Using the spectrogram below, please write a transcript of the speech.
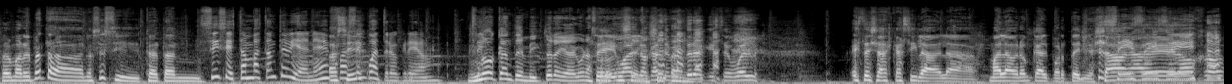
Pero Mar del Plata, no sé si está tan. Sí, sí, están bastante bien, ¿eh? ¿Ah, Fase sí? 4, creo. Sí. No canta en Victoria que hay algunas Sí, provincias igual no cante están- mentira que se vuelve. Esta ya es casi la, la mala bronca del porteño. Ya Sí, van a sí, ver, sí. ojo.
